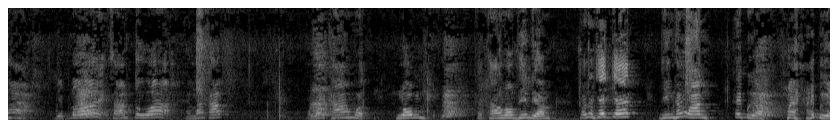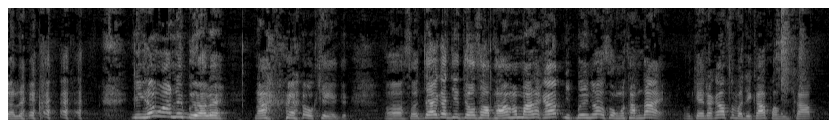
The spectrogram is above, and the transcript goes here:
น่าเรียบร้อยสามตัว เห็นไหมครับอะไรค้างหมด ลมจากทางลมที่เหลืองไม่ต้องใช้เจ็ตยิงทั้งวันให้เบื่อไม่ให้เบื่อเลย ยิงทั้งวันไม่เบื่อเลยนะโอเคสนใจก็ติดต่อสอบถามเข้ามานะครับ มีปืนก็ส่งมาทำได้ โอเคนะครับ สวัสดีครับ ขอบคุณครับ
